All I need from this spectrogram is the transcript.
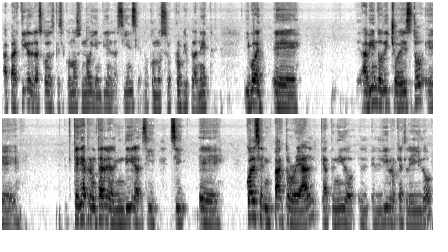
a partir de las cosas que se conocen hoy en día en la ciencia, ¿no? con nuestro propio planeta. Y bueno, eh, habiendo dicho esto, eh, quería preguntarle a Lindira si, si, eh, cuál es el impacto real que ha tenido el, libro que has leído,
